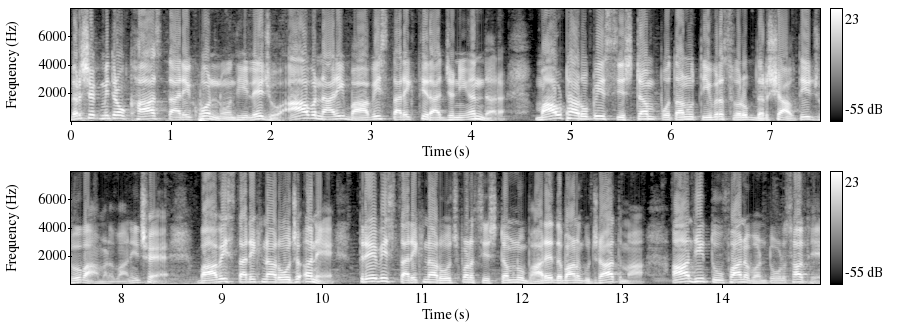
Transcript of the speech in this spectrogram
દર્શક મિત્રો, ખાસ તારીખો નોંધી લેજો. આવનારી બાવીસ તારીખથી રાજ્યની અંદર માવઠારૂપી સિસ્ટમ પોતાનું તીવ્ર સ્વરૂપ દર્શાવતી જોવા મળવાની છે. બાવીસ તારીખના રોજ અને ત્રેવીસ તારીખના રોજ પણ સિસ્ટમનું ભારે દબાણ ગુજરાતમાં આંધી, તુફાન, વંટોળ સાથે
